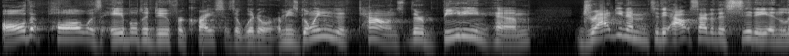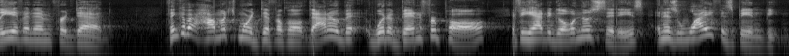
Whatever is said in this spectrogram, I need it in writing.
all that Paul was able to do for Christ as a widower. I mean, he's going into towns, they're beating him, dragging him to the outside of the city, and leaving him for dead. Think about how much more difficult that would have been for Paul if he had to go in those cities and his wife is being beaten,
